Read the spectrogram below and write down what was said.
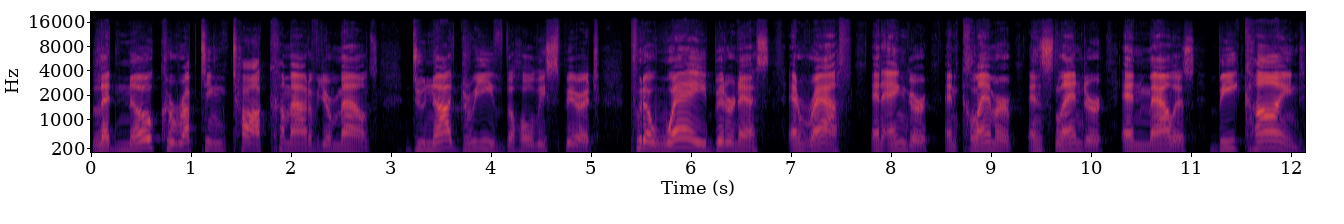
Let no corrupting talk come out of your mouths. Do not grieve the Holy Spirit. Put away bitterness and wrath and anger and clamor and slander and malice. Be kind.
